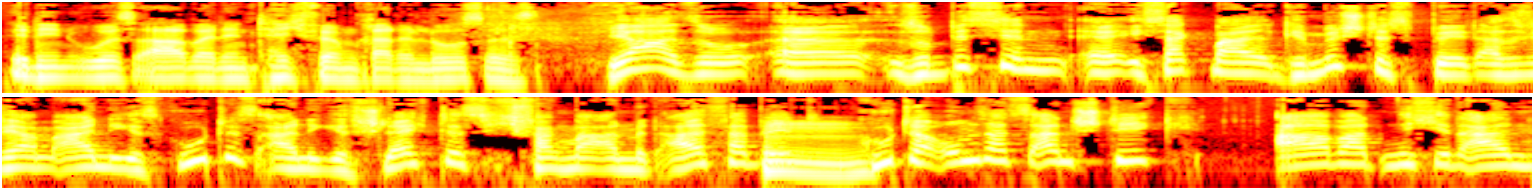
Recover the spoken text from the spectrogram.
in den USA bei den Tech-Firmen gerade los ist? Ja, also äh, so ein bisschen, äh, ich sag mal, gemischtes Bild. Also wir haben einiges Gutes, einiges Schlechtes. Ich fange mal an mit Alphabet. Mhm. Guter Umsatzanstieg, aber nicht in allen,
